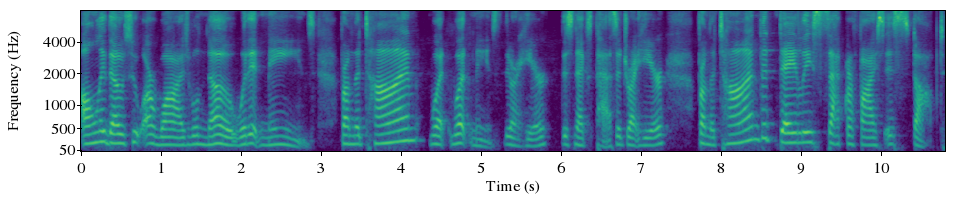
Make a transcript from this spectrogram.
Only those who are wise will know what it means. From the time, what, what means? Right here, this next passage right here. From the time the daily sacrifice is stopped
